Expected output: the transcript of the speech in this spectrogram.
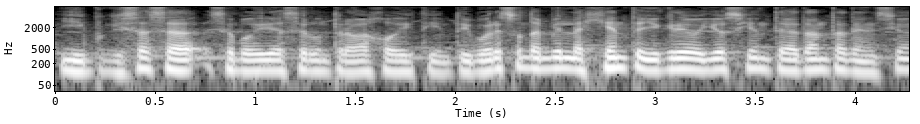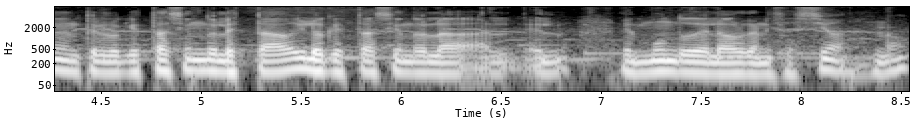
Y quizás se, podría hacer un trabajo distinto. Y por eso también la gente, yo creo, yo siente tanta tensión entre lo que está haciendo el Estado y lo que está haciendo el, mundo de la organización, ¿no?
